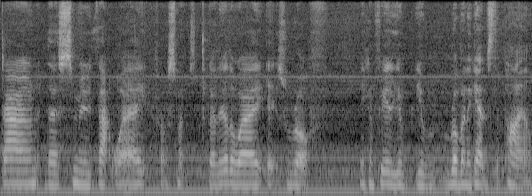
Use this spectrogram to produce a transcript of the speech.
down they're smooth that way. If I stroke to go the other way it's rough you can feel you're, you're rubbing against the pile.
